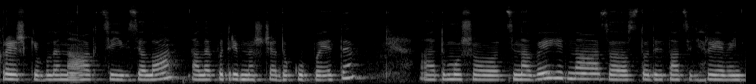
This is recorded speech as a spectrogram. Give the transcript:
кришки були на акції взяла, але потрібно ще докупити, тому що ціна вигідна за 119 гривень.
